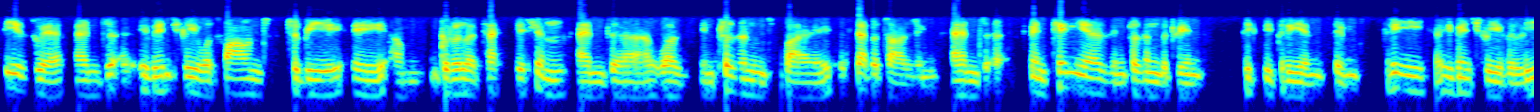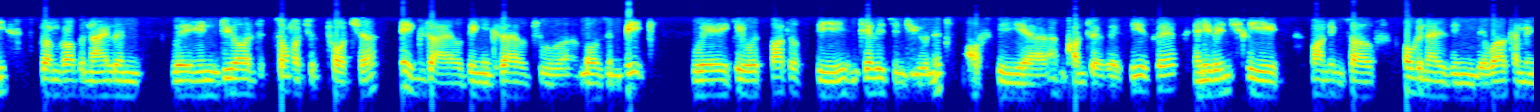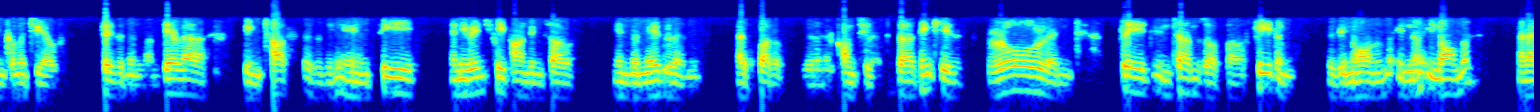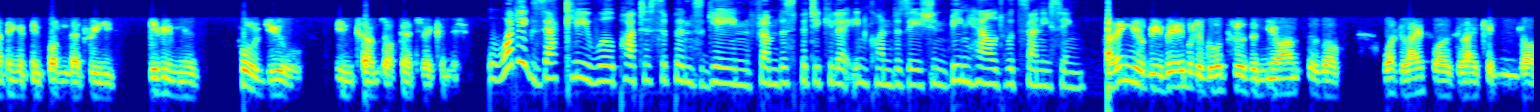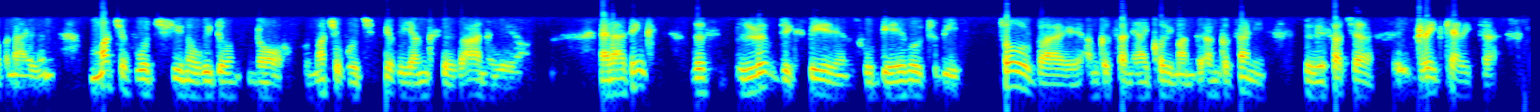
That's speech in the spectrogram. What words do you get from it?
thieves were, and eventually was found to be a um, guerrilla tactician and uh, was imprisoned by sabotaging and spent 10 years in prison between 63 and 73, eventually released from Robben Island, where he endured so much of torture, exile, being exiled to uh, Mozambique, where he was part of the intelligence unit of the uh, Contra where and eventually found himself organizing the welcoming committee of President Mandela, being tasked as the ANC, and eventually found himself in the Netherlands as part of the consulate. So I think his role and played in terms of uh, freedom is enorm- enormous, and I think it's important that we give him his full due in terms of that recognition. What exactly will participants gain from this particular in conversation being held with Sunny Singh? I think you'll be able to go through the nuances of what life was like in Robben Island, much of which, you know, we don't know, much of which the youngsters are unaware of. And I think this lived experience would be able to be told by Uncle Sunny. I call him Uncle Sunny because he's such a great character.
